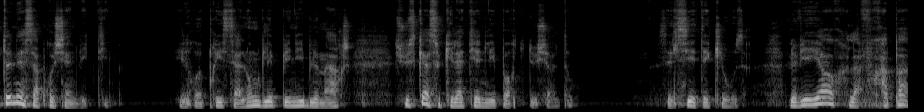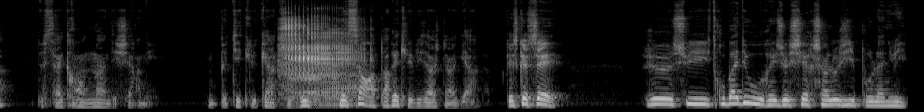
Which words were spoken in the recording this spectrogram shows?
Tenait sa prochaine victime. Il reprit sa longue et pénible marche jusqu'à ce qu'il atteigne les portes du château. Celle-ci était close. Le vieillard la frappa de sa grande main décharnée. Une petite lucarne s'ouvrit, laissant apparaître le visage d'un garde. Qu'est-ce que c'est Je suis troubadour et je cherche un logis pour la nuit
